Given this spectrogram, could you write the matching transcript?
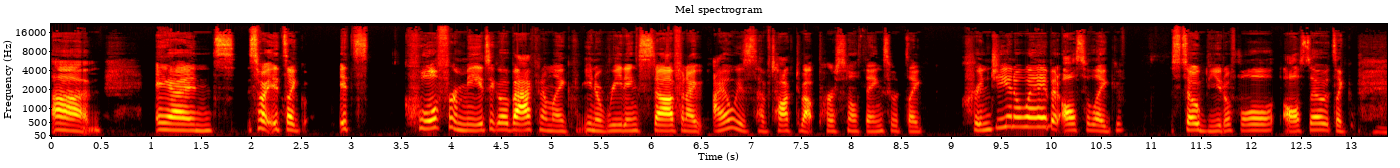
Um, and so it's like, it's cool for me to go back and I'm like, you know, reading stuff. And I, I always have talked about personal things. So it's like cringy in a way, but also like so beautiful. Also, it's like, mm-hmm.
